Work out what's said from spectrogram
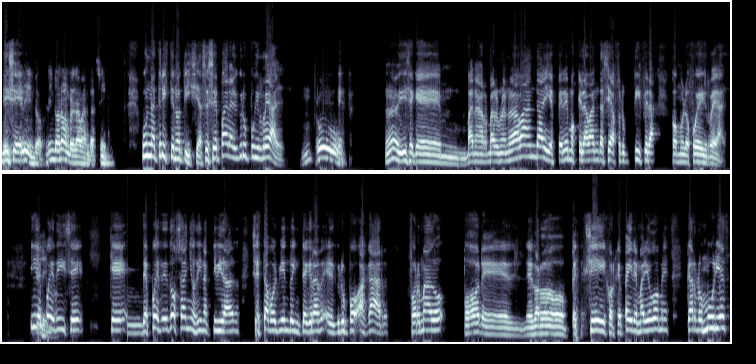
Qué dice, lindo, lindo nombre la banda, sí. Una triste noticia, se separa el grupo irreal. ¿Mm? Uh, ¿no? Y dice que mm, van a armar una nueva banda y esperemos que la banda sea fructífera como lo fue Irreal. Y Qué después lindo. dice que mm, después de dos años de inactividad se está volviendo a integrar el grupo Asgar, formado por eh, el Eduardo Pexí, Jorge Peire, Mario Gómez, Carlos Murias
